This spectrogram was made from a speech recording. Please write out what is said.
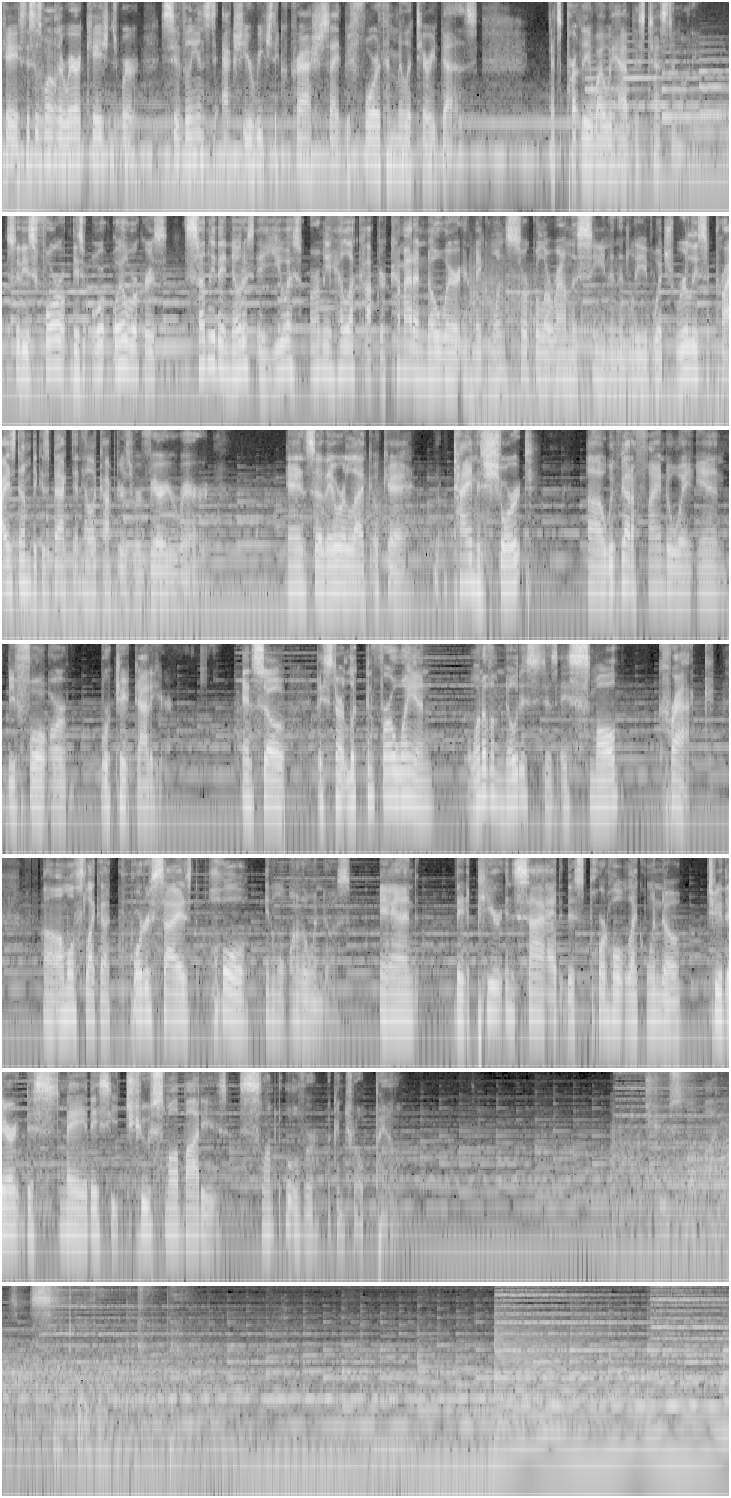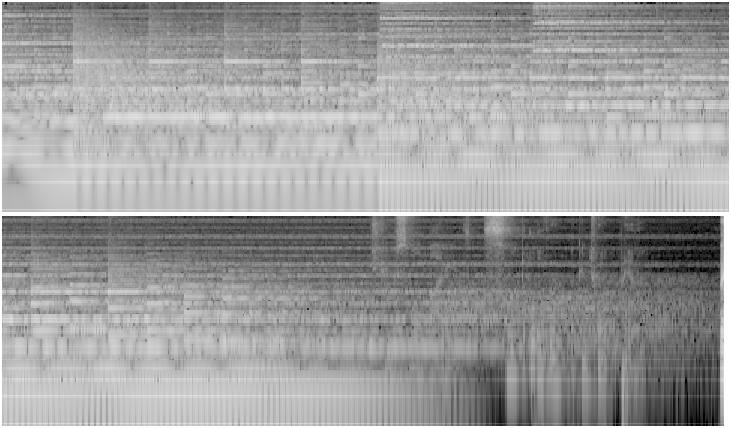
case. This is one of the rare occasions where civilians actually reach the crash site before the military does. That's partly why we have this testimony. So these four these oil workers suddenly they notice a US Army helicopter come out of nowhere and make one circle around the scene and then leave, which really surprised them because back then helicopters were very rare. And so they were like, okay, time is short. Uh, we've got to find a way in before we're kicked out of here. And so they start looking for a way in. One of them notices a small crack uh, almost like a quarter sized hole in one of the windows. And they peer inside this porthole like window. To their dismay, they see two small bodies slumped over a control panel. Two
